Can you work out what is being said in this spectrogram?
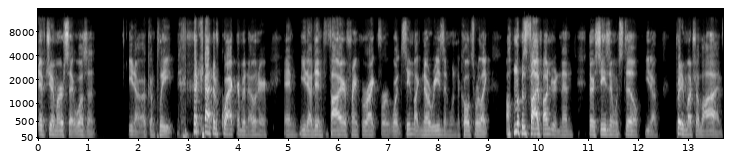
if Jim Irsay wasn't, you know, a complete kind of quack of an owner, and you know, didn't fire Frank Reich for what seemed like no reason when the Colts were like almost 500, and then their season was still, you know, pretty much alive.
